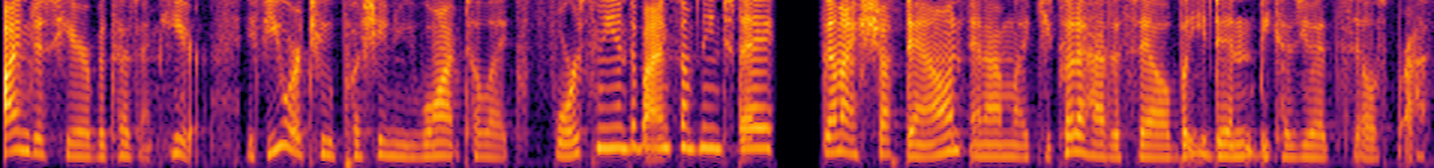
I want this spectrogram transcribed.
I'm just here because I'm here. If you are too pushy and you want to like force me into buying something today, then I shut down and I'm like, you could have had a sale, but you didn't because you had sales breath.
